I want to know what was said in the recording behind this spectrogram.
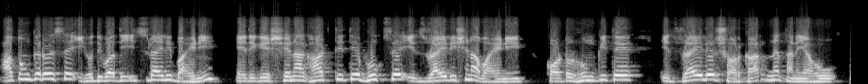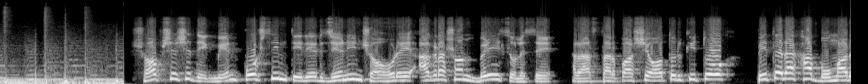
আতঙ্কে রয়েছে ইহুদিবাদী ইসরায়েলি বাহিনী। এদিকে সেনা ঘাটতিতে ভুগছে ইসরায়েলি সেনাবাহিনী। কঠোর হুমকিতে ইসরায়েলের সরকার নেতানিয়াহু। সবশেষে দেখবেন পশ্চিম তীরের জেনিন শহরে আগ্রাসন বেড়েই চলেছে। রাস্তার পাশে অতর্কিত পেতে রাখা বোমার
